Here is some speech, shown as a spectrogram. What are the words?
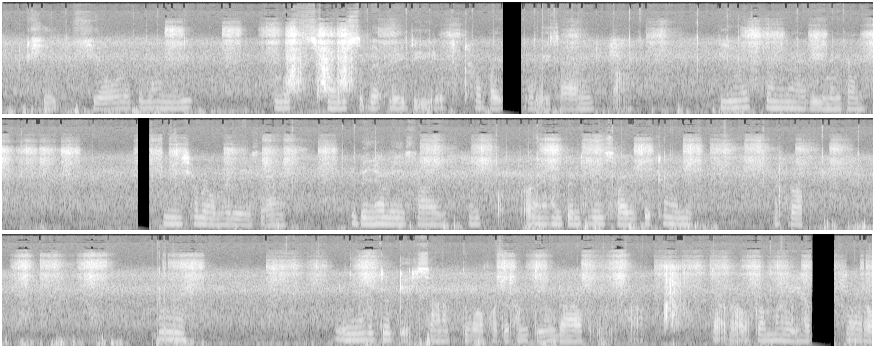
ำเขียวเขียวอะไรประมาณนี้ รู้สึกความรู้สึกแบบไม่ดีเราจะเข้าไปตรงไหนซ้ายหรือเปล่าดีไมก็ไม่น่าดีเหมือนกันไม่ใช่แบบทะเลทรายมันเป็นทะเลทรายมันปะอะไรมันเป็นทะเลทรายเล็กแค่นั้นเองนะครับอืมอันนี้ก็จะเก็บสามตัวพอจะทำเตียงได้เลยนะครับ แต่เราก็ไม่ครับเพราะเรา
